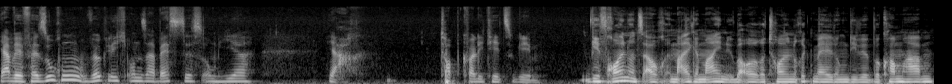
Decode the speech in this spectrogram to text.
ja, wir versuchen wirklich unser Bestes, um hier, ja, Top-Qualität zu geben. Wir freuen uns auch im Allgemeinen über eure tollen Rückmeldungen, die wir bekommen haben.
